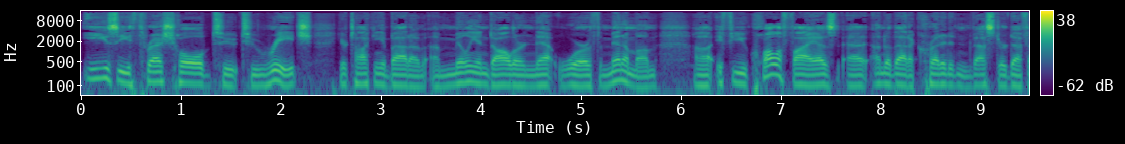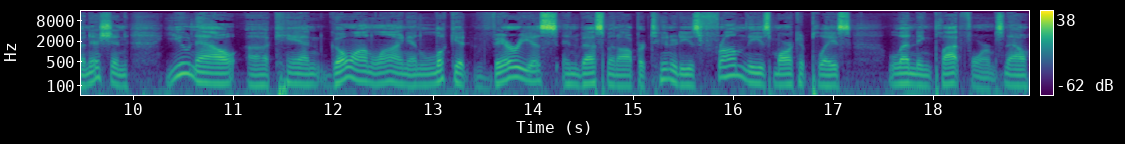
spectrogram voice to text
easy threshold to, to reach. You're talking about a, a million dollar net worth minimum. Uh, if you qualify as uh, under that accredited investor definition, you now uh, can go online and look at various investment opportunities from these marketplace lending platforms. Now,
